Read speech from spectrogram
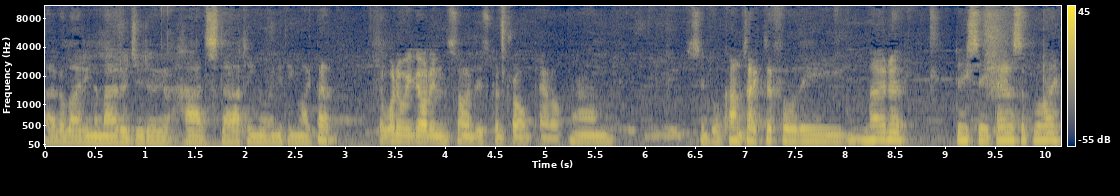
overloading the motor due to hard starting or anything like that. So what do we got inside this control panel? Um, simple contactor for the motor, DC power supply.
